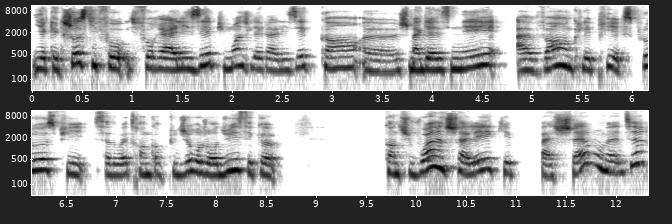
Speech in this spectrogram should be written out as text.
il y a quelque chose qu'il faut, faut réaliser, puis moi, je l'ai réalisé quand je magasinais avant que les prix explosent, puis ça doit être encore plus dur aujourd'hui, c'est que quand tu vois un chalet qui est pas cher, on va dire,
